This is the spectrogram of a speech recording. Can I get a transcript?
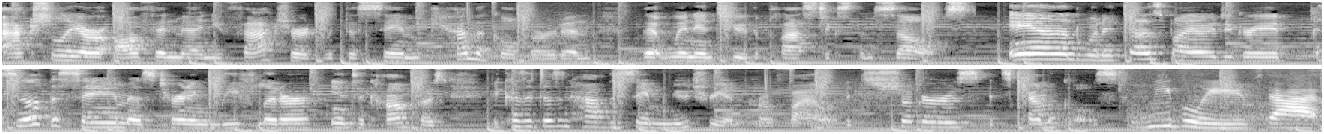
actually are often manufactured with the same chemical burden that went into the plastics themselves. And when it does biodegrade, it's not the same as turning leaf litter into compost because it doesn't have the same nutrient profile. It's sugars, it's chemicals. We believe that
